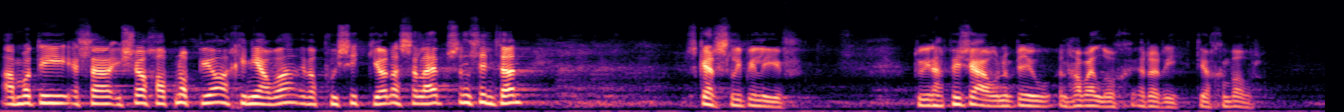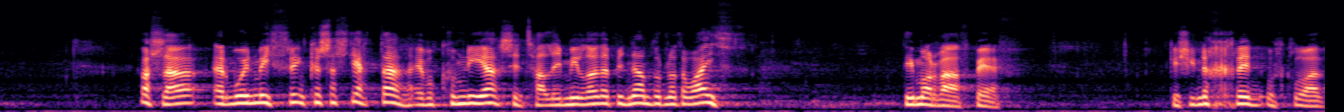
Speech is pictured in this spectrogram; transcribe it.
a mod i ella isio hobnobio a chiniawa efo pwysigion a celebs yn Llundain? Scarcely believe. Dwi'n hapus iawn yn byw yn hawelwch Eryri. Diolch yn fawr. Falla, er mwyn meithrin cysylltiadau efo cwmnïau sy'n talu miloedd a bunna am ddwrnod o waith. Dim o'r fath beth. Ges i nychryn wrth glwad,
